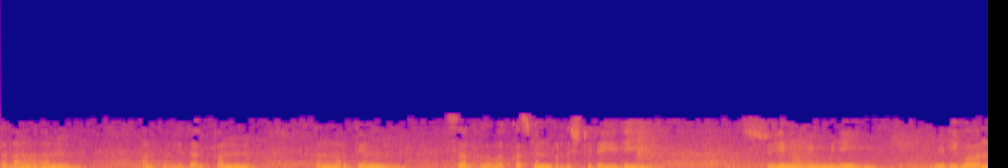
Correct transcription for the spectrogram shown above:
തദമൃതം. അഥ യദൽപ്പം തന്മർത്യം സ ഭഗവ കസ്മിൻ പ്രതിഷ്ഠിതൈതി ശ്രീമഹിമിനി വിധിവാന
